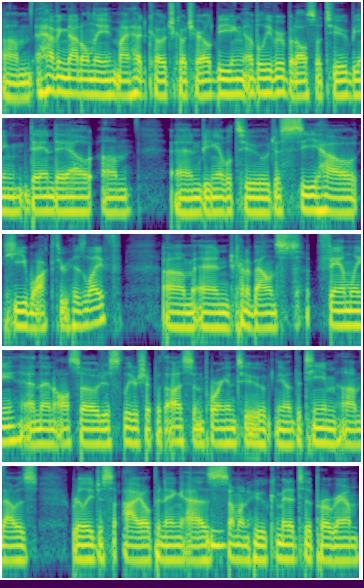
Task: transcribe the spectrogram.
um, having not only my head coach, Coach Herold, being a believer, but also too being day in day out, um, and being able to just see how he walked through his life, um, and kind of balanced family, and then also just leadership with us and pouring into you know the team. Um, that was really just eye opening as someone who committed to the program,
